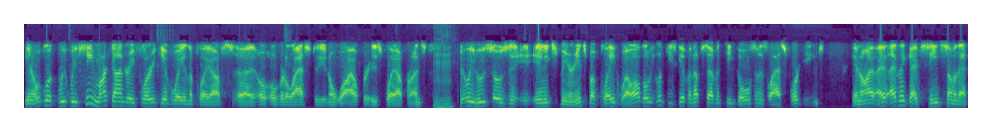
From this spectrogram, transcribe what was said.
You know, look, we, we've seen Marc Andre Fleury give way in the playoffs uh, over the last you know while for his playoff runs. Mm-hmm. Ville Husso's inexperienced but played well. Although look, he's given up 17 goals in his last four games. You know, I, I think I've seen some of that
